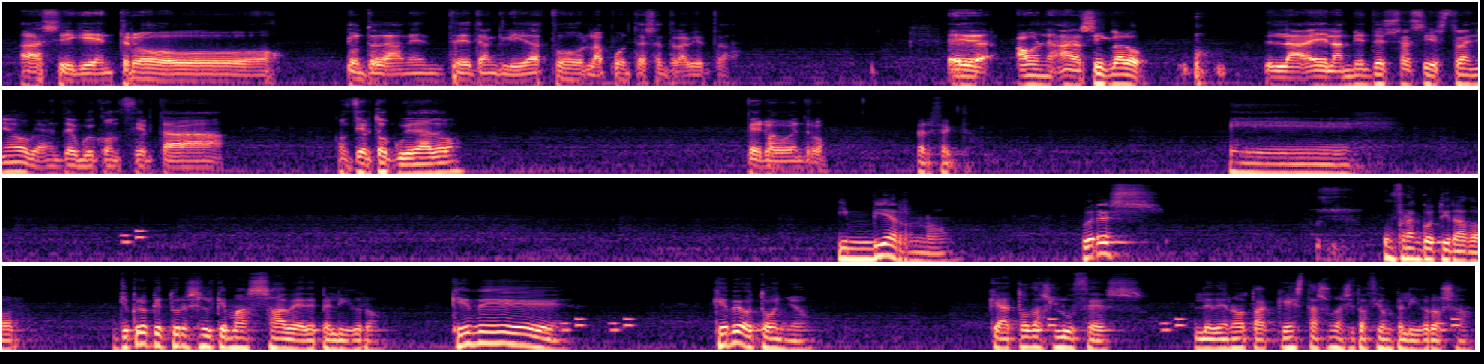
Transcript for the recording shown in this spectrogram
Así que entro con totalmente tranquilidad por la puerta esa entreabierta. Eh, aún así, claro, la- el ambiente es así extraño, obviamente voy con cierta con cierto cuidado, pero entro. Perfecto. Eh... Invierno. Tú eres un francotirador. Yo creo que tú eres el que más sabe de peligro. ¿Qué ve... ¿Qué ve otoño? Que a todas luces le denota que esta es una situación peligrosa.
